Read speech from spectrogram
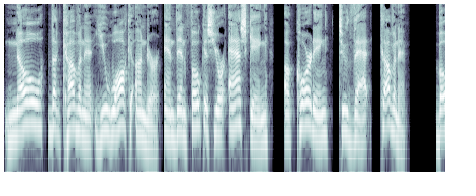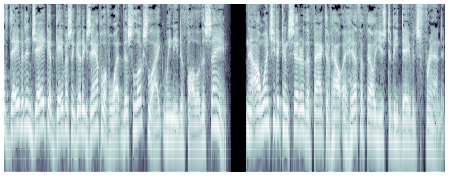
know the covenant you walk under and then focus your asking according to that covenant. Both David and Jacob gave us a good example of what this looks like. We need to follow the same. Now, I want you to consider the fact of how Ahithophel used to be David's friend.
